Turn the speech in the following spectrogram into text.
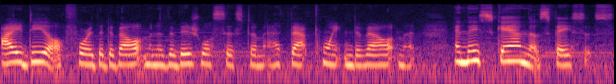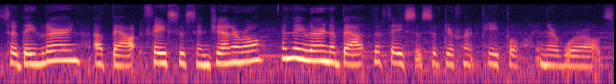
ideal for the development of the visual system at that point in development. And they scan those faces. So they learn about faces in general, and they learn about the faces of different people in their worlds.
